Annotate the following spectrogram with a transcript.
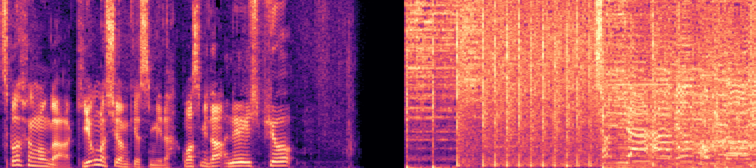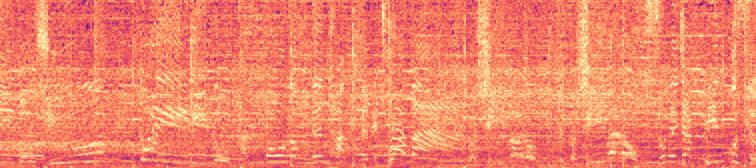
스포츠 평론가 기영노 씨와 함께했습니다. 고맙습니다. 안녕히 계십시오. 쳤다 하면 홈런이고 슛 골이고 각본 없는 한편의 드라마 그것이 바로 그것이 바로 손에 잡힌 우승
